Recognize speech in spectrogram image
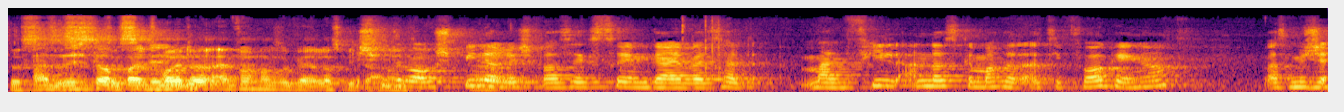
Das, Also das, ich glaub, das bei sieht heute einfach noch so geil aus wie Ich finde aber auch spielerisch war es extrem geil, weil es halt mal viel anders gemacht hat als die Vorgänger. Was mich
